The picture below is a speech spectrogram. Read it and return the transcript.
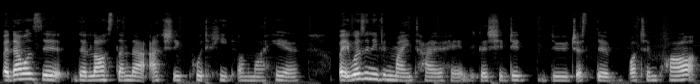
but that was the, the last time that I actually put heat on my hair. But it wasn't even my entire hair because she did do just the bottom part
